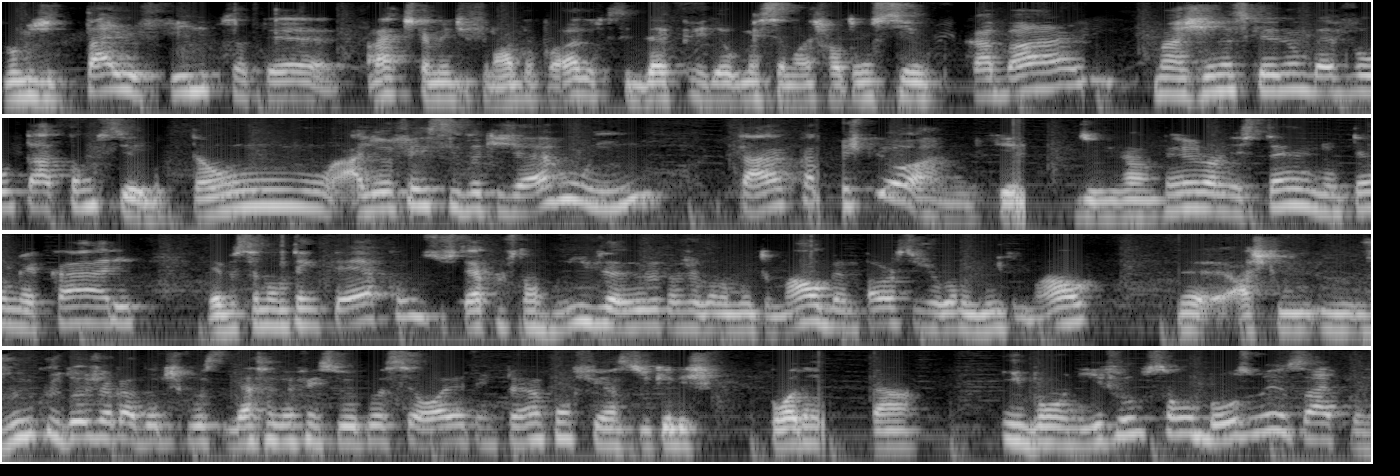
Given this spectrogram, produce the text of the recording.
vamos de Tyler Phillips até praticamente o final da temporada, se deve perder algumas semanas, faltam cinco acabar. Imagina-se que ele não deve voltar tão cedo. Então, a linha ofensiva que já é ruim, tá cada vez pior, né? Porque não tem o Stanley, não tem o Mecari, aí você não tem tackles, os tackles estão ruins, o David está jogando muito mal, o Ben Powers está jogando muito mal. É, acho que os únicos dois jogadores que você, dessa linha ofensiva que você olha tem plena confiança de que eles podem estar em bom nível são o Bozo e o Zeitler.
